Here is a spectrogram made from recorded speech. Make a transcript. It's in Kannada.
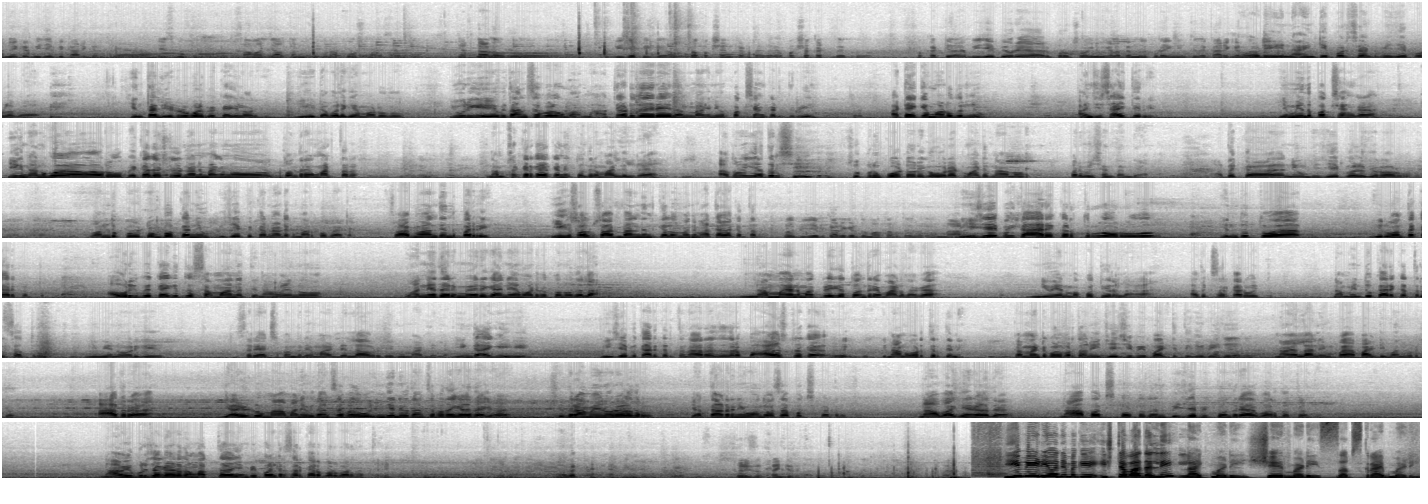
ಅನೇಕ ಬಿ ಜೆ ಪಿ ಕಾರ್ಯಕರ್ತರು ಫೇಸ್ಬುಕ್ಕಲ್ಲಿ ಸಾಮಾಜಿಕ ಜಾಲತಾಣದಲ್ಲಿ ಕೂಡ ಪೋಸ್ಟ್ ಮಾಡ್ತಾ ಇದ್ದಾರೆ ಯತ್ನಾಳ್ ಅವರು ಬಿ ಜೆ ಪಿಗೆ ಹೊಸ ಪಕ್ಷನ ಕಟ್ತಾ ಇದ್ದಾರೆ ಪಕ್ಷ ಕಟ್ಟಬೇಕು ಕಟ್ಟಿದ್ರೆ ಬಿ ಜೆ ಪಿಯವರೇ ಪರೋಕ್ಷವಾಗಿ ನಿಮಗೆಲ್ಲ ಬೆಂಬಲ ಕೂಡ ಈಗ ನಿಂತಿದೆ ಕಾರ್ಯಕರ್ತರು. ನೋಡಿ ninety percent B J P ಒಳಗೆ ಇಂಥ ಲೀಡರ್ಗಳು ಬೇಕಾಗಿಲ್ಲ ಅವ್ರಿಗೆ. ಈ ಡಬಲ್ ಗೇಮ್ ಮಾಡೋದು ಇವರಿಗೆ ವಿಧಾನಸಭೆ ಒಳಗೆ ಮಾ- ಮಾತಾಡೋ ಧೈರ್ಯ ಇಲ್ಲ ಅಂದಾಗ ನೀವು ಪಕ್ಷ ಹೆಂಗೆ ಕಟ್ತೀರಿ? ಅಟ್ಯಾಕೆ ಮಾಡೋದಿಲ್ಲ ನೀವು. ಅಂಜಿ ಸಾಯ್ತೀರಿ. ನಿಮ್ಮಿಂದ ಪಕ್ಷ ಹಂಗೆ? ಈಗ ನನಗೂ ಅವರು ಬೇಕಾದಷ್ಟು ನನ್ನ ಮ್ಯಾಗೂ ತೊಂದರೆ ಮಾಡ್ತಾರೆ. ನಮ್ಮ ಸಕ್ಕರೆ ಕಾರ್ಖಾನೆಗೆ ತೊಂದರೆ ಮಾಡಲಿಲ್ಲ ಅದನ್ನು ಎದುರಿಸಿ ಸುಪ್ರೀಂ ಕೋರ್ಟ್ ಅವರಿಗೆ ಹೋರಾಟ ಮಾಡಿ ನಾನು ಪರ್ಮಿಷನ್ ತಂದೆ. ಅದಕ್ಕೆ ನೀವು ಬಿ ಜೆ ಪಿ ಒಳಗಿರೋರು ಒಂದು ಕುಟುಂಬಕ್ಕೆ ನೀವು ಬಿ ಜೆ ಪಿ ಕರ್ನಾಟಕ ಮಾರ್ಕೋಬೇಡ ಸ್ವಾಭಿಮಾನದಿಂದ ಬರ್ರಿ. ಈಗ ಸ್ವಲ್ಪ ಸ್ವಾಭಿಮಾನದಿಂದ ಕೆಲವು ಮಂದಿ ಮಾತಾಡಕತ್ತಾರೆ. ಬಿ ಜೆ ಪಿ ಕಾರ್ಯಕರ್ತರು ಮಾತಾಡ್ತಾ ಇದ್ದಾರೆ ಬಿ ಜೆ ಪಿ ಕಾರ್ಯಕರ್ತರು ಅವರು ಹಿಂದುತ್ವ ಇರುವಂಥ ಕಾರ್ಯಕರ್ತರು. ಅವ್ರಿಗೆ ಬೇಕಾಗಿದ್ದು ಸಮಾನತೆ. ನಾವೇನು ವನ್ಯ ಧರ್ಮೀಯರಿಗೆ ಅನ್ಯಾಯ ಮಾಡಬೇಕು ಅನ್ನೋದಲ್ಲ. ನಮ್ಮ ಹೆಣ್ಮಕ್ಳಿಗೆ ತೊಂದರೆ ಮಾಡಿದಾಗ ನೀವೇನು ಮಕ್ಕೋತೀರಲ್ಲ ಅದಕ್ಕೆ ಸರ್ಕಾರ ಹೋಯ್ತು. ನಮ್ಮ ಹಿಂದೂ ಕಾರ್ಯಕರ್ತರು ಸತ್ರು ನೀವೇನು ಅವರಿಗೆ ಸರಿಯಾಗಿ ಸ್ಪಂದನೆ ಮಾಡಲಿಲ್ಲ ಅವ್ರಿಗೆ ಏನು ಮಾಡಲಿಲ್ಲ. ಹಿಂಗಾಗಿ ಬಿ ಜೆ ಪಿ ಕಾರ್ಯಕರ್ತನ ನಾರಾಜಾದ್ರೆ ಭಾಳಷ್ಟು ಕ ನಾನು ನೋಡ್ತಿರ್ತೀನಿ. ಕಮೆಂಟ್ಗಳು ಬರ್ತಾವೆ ನೀವು ಜೆ ಸಿ ಬಿ ಪಾರ್ಟಿ ತೆಗೀರಿ. ನಾವೆಲ್ಲ ನಿಮ್ಮ ಪಾ ಪಾರ್ಟಿಗೆ ಬಂದುಬಿಡ್ತೇವೆ. ಆದ್ರೆ ಎರಡು ಮ ಮನೆ ವಿಧಾನಸಭೆ ಹಿಂದಿನ ವಿಧಾನಸಭಾದಾಗ ಹೇಳಿದೆ ಸಿದ್ದರಾಮಯ್ಯನವ್ರು ಹೇಳಿದ್ರು ಎತ್ತಾಡ್ರಿ ನೀವು ಒಂದು ಹೊಸ ಪಕ್ಷ ಕಟ್ಟ್ರಿ ನಾ ಅವಾಗ ಏನು ಹೇಳಿದೆ ನಾ ಪಕ್ಷ ಕೊಟ್ಟದನ್ನು ಬಿ ಜೆ ಪಿಗೆ ತೊಂದರೆ ಆಗಬಾರ್ದು ಅಂತ ಹೇಳಿದೆ. ನಾವಿಬ್ಬರು ಜಗಳ ಮತ್ತೆ ಎಂ ಪಿ ಪಾಲ್ಟ್ರಿ ಸರ್ಕಾರ ಬರಬಾರ್ದು ಅಂತ ಅದಕ್ಕೆ. ಸರಿ ಸರ್ ಥ್ಯಾಂಕ್ ಯು ಈ ವಿಡಿಯೋ ನಿಮಗೆ ಇಷ್ಟವಾದಲ್ಲಿ ಲೈಕ್ ಮಾಡಿ ಶೇರ್ ಮಾಡಿ ಸಬ್ಸ್ಕ್ರೈಬ್ ಮಾಡಿ.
